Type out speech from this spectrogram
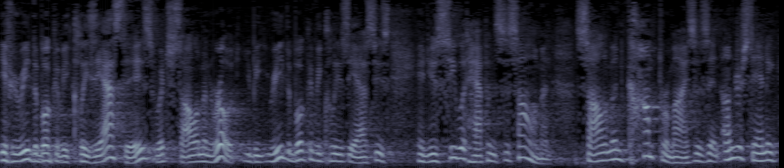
If you read the book of Ecclesiastes, which Solomon wrote, you read the book of Ecclesiastes and you see what happens to Solomon. Solomon compromises in understanding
